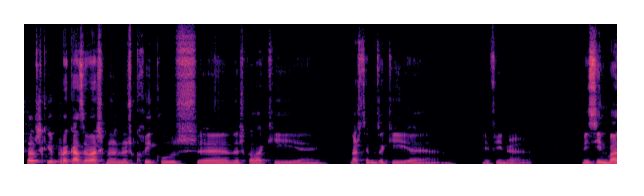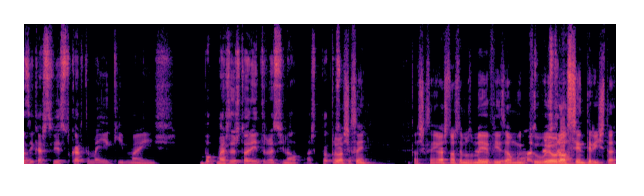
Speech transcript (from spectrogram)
Sabes que por acaso eu acho que nos currículos uh, da escola aqui, uh, nós temos aqui, uh, enfim, no ensino básico, acho que devia-se tocar também aqui mais, um pouco mais da história internacional. Acho que eu acho que sim. Acho que sim. Eu acho que nós temos uma visão muito eurocentrista.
